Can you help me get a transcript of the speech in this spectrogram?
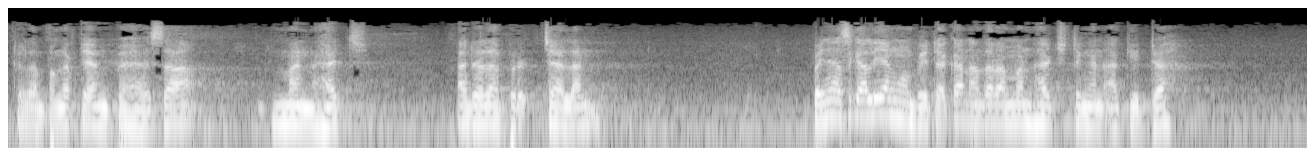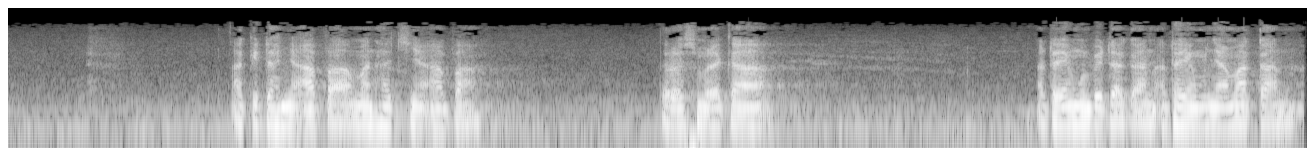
dalam pengertian bahasa manhaj adalah berjalan. Banyak sekali yang membedakan antara manhaj dengan akidah. Akidahnya apa manhajnya apa? Terus mereka ada yang membedakan, ada yang menyamakan,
